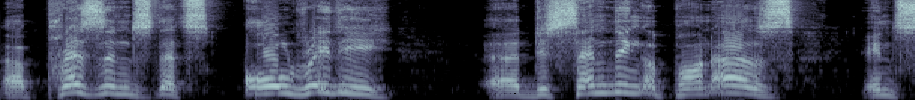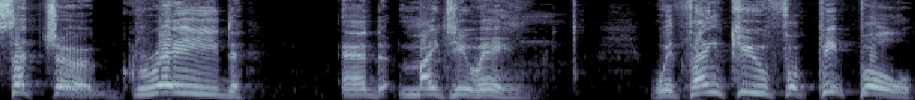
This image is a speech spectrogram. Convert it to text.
uh, presence that's already uh, descending upon us in such a great and mighty way. We thank you for people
